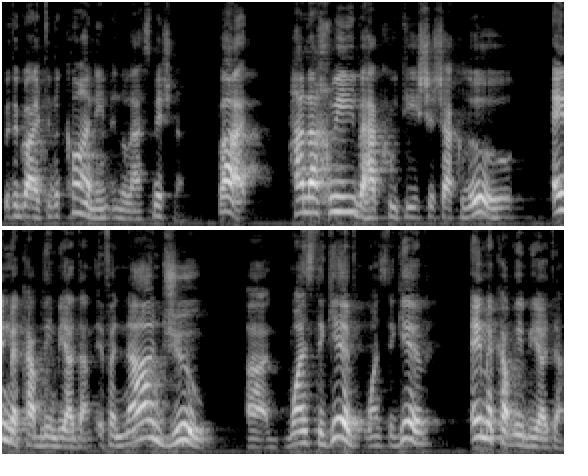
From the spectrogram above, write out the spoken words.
with regard to the kohanim in the last mishnah. But hanachri v'hakuti sheshaklu ein mekablim biyadam. If a non-Jew uh, wants to give, wants to give, ein mekablim biyadam.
